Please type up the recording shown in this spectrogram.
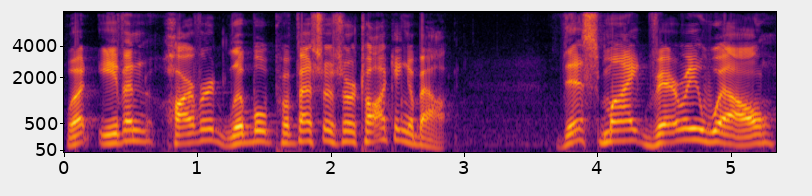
what even Harvard liberal professors are talking about. This might very well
